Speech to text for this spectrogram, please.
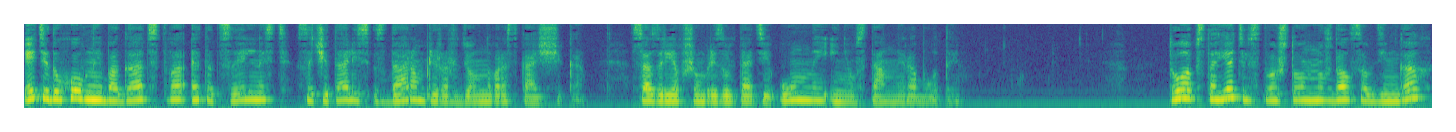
Эти духовные богатства, эта цельность сочетались с даром прирожденного рассказчика, созревшим в результате умной и неустанной работы. То обстоятельство, что он нуждался в деньгах,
